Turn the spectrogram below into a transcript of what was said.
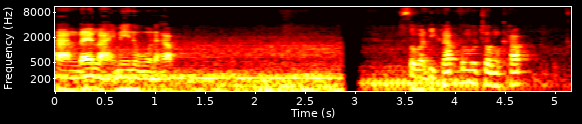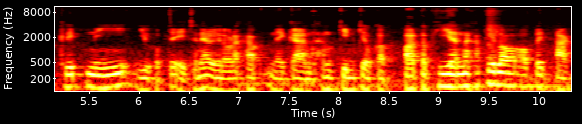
ทานได้หลายเมนูนะครับ สวัสดีครับท่านผู้ชมครับ คลิปนี้อยู่กับเจเอกชาแนลอีกแล้วนะครับ ในการทำกินเกี่ยวกับปลาตะเพียนนะครับ ที่เราเอาไปตาก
